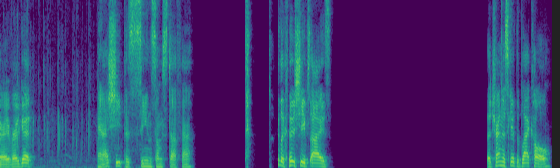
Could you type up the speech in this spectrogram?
Very, very good. Man, that sheep has seen some stuff, huh? Look at those sheep's eyes. They're trying to escape the black hole.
